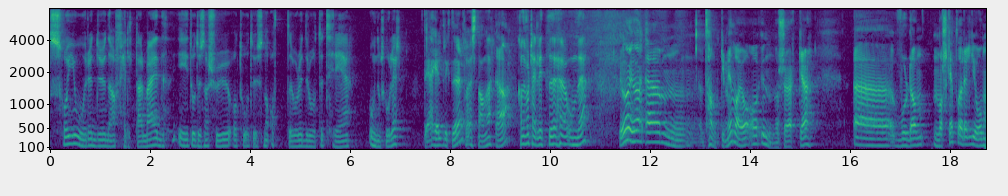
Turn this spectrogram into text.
så gjorde du da feltarbeid i 2007 og 2008, hvor du dro til tre ungdomsskoler Det er helt riktig. på Østlandet. Ja. Kan du fortelle litt eh, om det? Jo, jo. Um, tanken min var jo å undersøke uh, hvordan norskhet og religion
